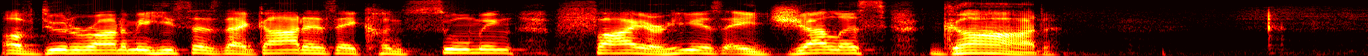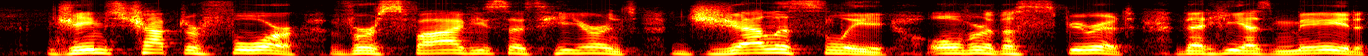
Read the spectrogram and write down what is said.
of Deuteronomy, he says that God is a consuming fire, He is a jealous God. James chapter 4, verse 5, he says he yearns jealously over the Spirit that he has made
